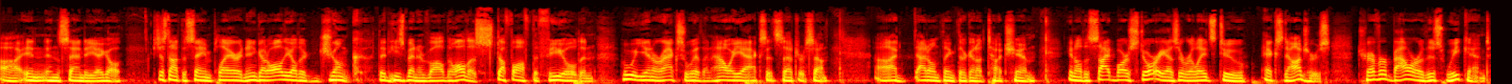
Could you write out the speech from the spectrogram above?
uh, in in San Diego. Just not the same player. And then you got all the other junk that he's been involved in, all the stuff off the field and who he interacts with and how he acts, et cetera. So uh, I, I don't think they're going to touch him. You know, the sidebar story as it relates to ex Dodgers, Trevor Bauer this weekend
